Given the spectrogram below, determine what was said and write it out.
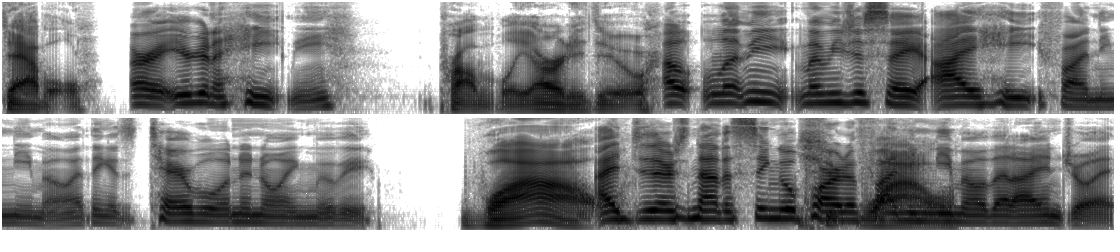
dabble All right, you're gonna hate me. probably I already do Uh, let me let me just say, I hate Finding Nemo. I think it's a terrible and annoying movie. wow I there's not a single part of Finding Nemo that I enjoy.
